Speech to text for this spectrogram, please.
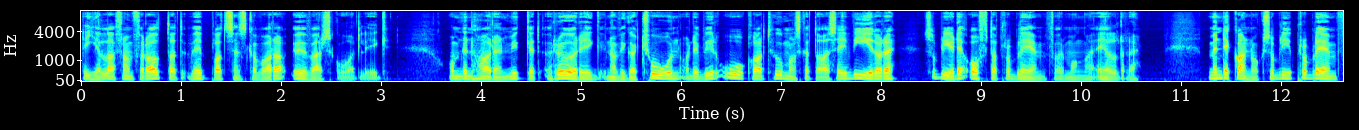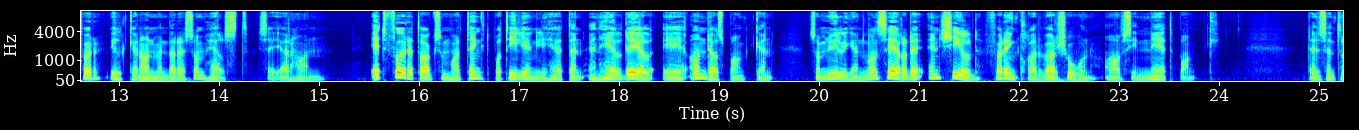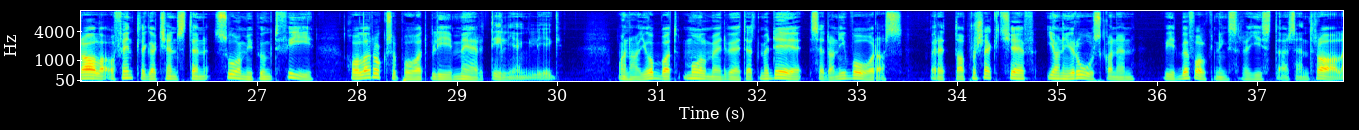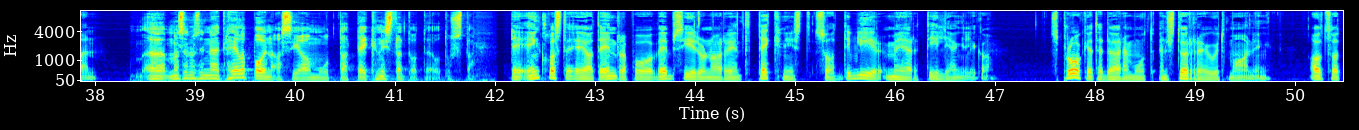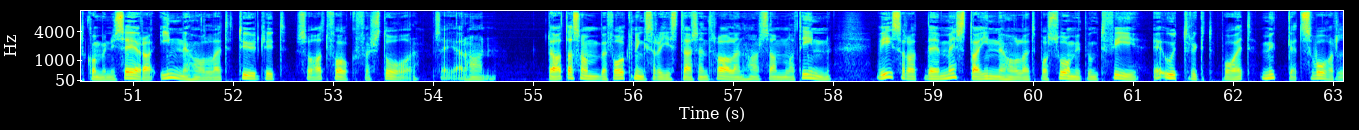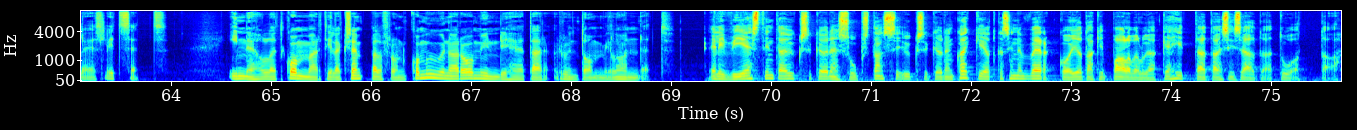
Det gäller framför allt att webbplatsen ska vara överskådlig. Om den har en mycket rörig navigation och det blir oklart hur man ska ta sig vidare så blir det ofta problem för många äldre. Men det kan också bli problem för vilken användare som helst, säger han. Ett företag som har tänkt på tillgängligheten en hel del är Andelsbanken som nyligen lanserade en skild förenklad version av sin nätbank. Den centrala offentliga tjänsten suomi.fi håller också på att bli mer tillgänglig. Man har jobbat målmedvetet med det sedan i våras, berättar projektchef Jani Ruuskanen vid Befolkningsregistercentralen. Mä sanoisin näin, että helpoin asia on muuttaa teknistä toteutusta. Det enklaste är att ändra på webbsidorna rent tekniskt så att de blir mer tillgängliga. Språket är däremot en större utmaning, alltså att kommunicera innehållet tydligt så att folk förstår, säger han. Data som Befolkningsregistercentralen har samlat in visar att det mesta innehållet på suomi.fi är uttryckt på ett mycket svårläsligt sätt. Innehållet kommer till exempel från kommuner och myndigheter runt om i landet. Eli viestintäyksiköiden, substanssiyksiköiden, kaikki, jotka sinne verkkoon jotakin palveluja kehittää tai sisältöä tuottaa,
